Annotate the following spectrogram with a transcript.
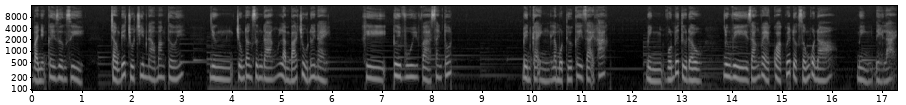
Và những cây dương xỉ, chẳng biết chú chim nào mang tới, nhưng chúng đang xứng đáng làm bá chủ nơi này. Khi tươi vui và xanh tốt. Bên cạnh là một thứ cây dại khác. Mình vốn biết từ đầu, nhưng vì dáng vẻ quả quyết được sống của nó, mình để lại.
